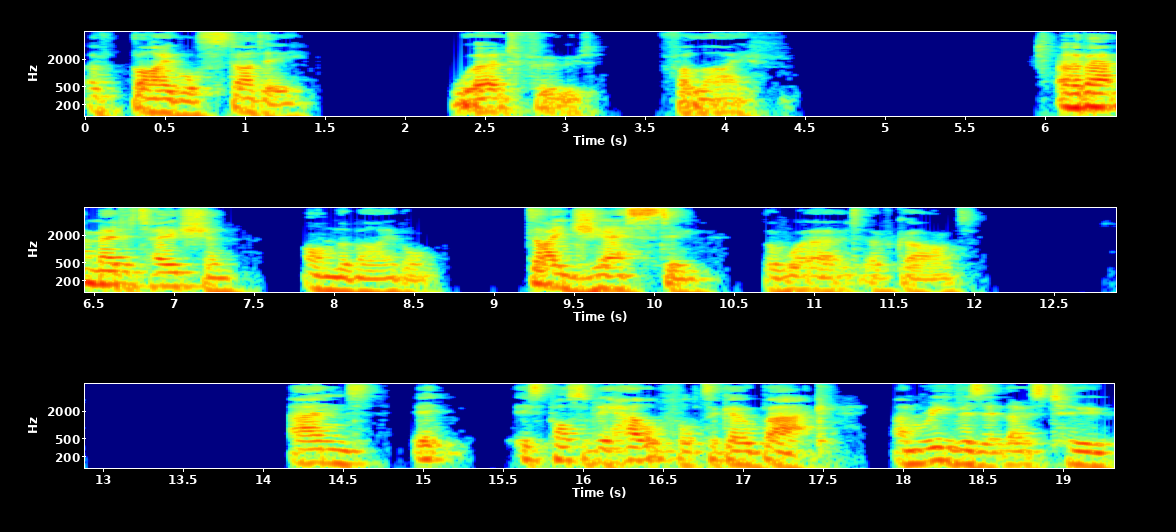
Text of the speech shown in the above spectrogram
of Bible study, word food for life, and about meditation on the Bible, digesting the Word of God. And it is possibly helpful to go back and revisit those two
